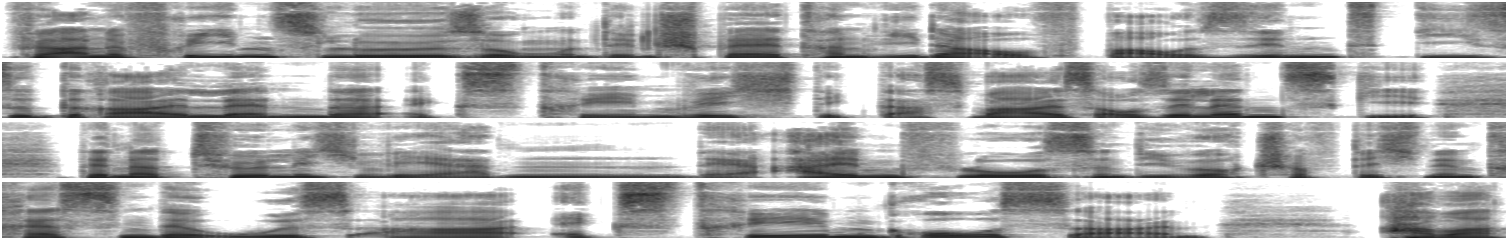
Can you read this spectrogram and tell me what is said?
für eine Friedenslösung und den späteren Wiederaufbau sind diese drei Länder extrem wichtig. Das war es auch Zelensky. Denn natürlich werden der Einfluss und die wirtschaftlichen Interessen der USA extrem groß sein. Aber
